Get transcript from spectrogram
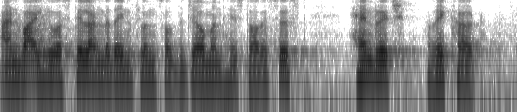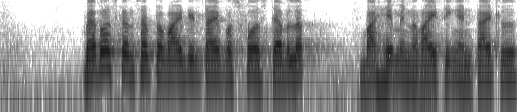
and while he was still under the influence of the German historicist Heinrich Rickert. Weber's concept of ideal type was first developed by him in a writing entitled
